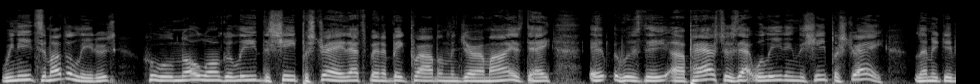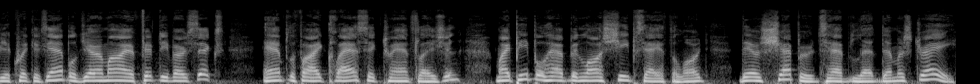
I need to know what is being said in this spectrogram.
We need some other leaders who will no longer lead the sheep astray. That's been a big problem in Jeremiah's day. It was the uh, pastors that were leading the sheep astray. Let me give you a quick example. Jeremiah 50, verse 6, Amplified Classic Translation. My people have been lost sheep, saith the Lord. Their shepherds have led them astray.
